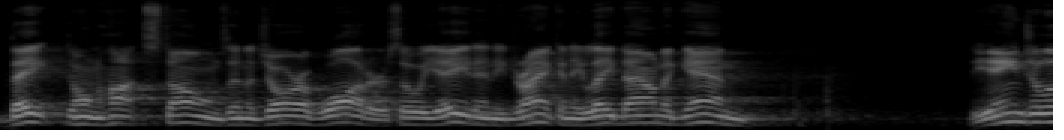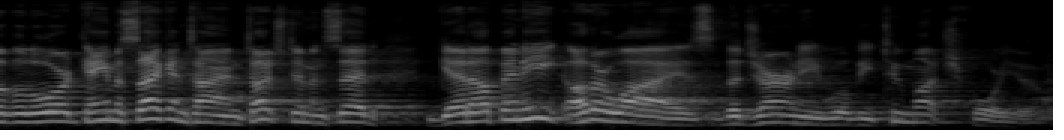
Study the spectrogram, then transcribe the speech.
baked on hot stones and a jar of water. So he ate and he drank and he lay down again. The angel of the Lord came a second time, touched him, and said, Get up and eat, otherwise the journey will be too much for you.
